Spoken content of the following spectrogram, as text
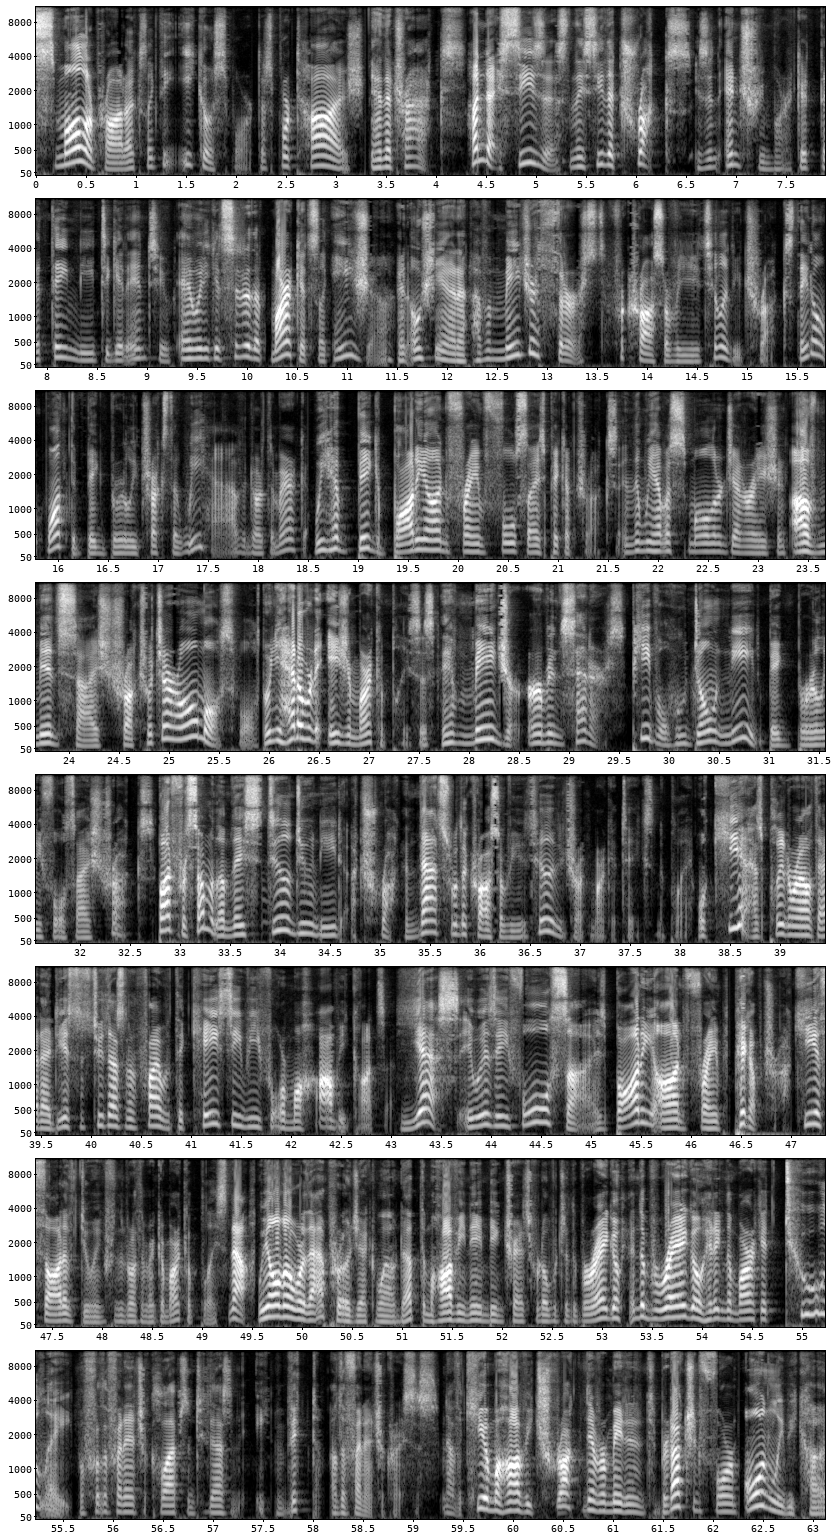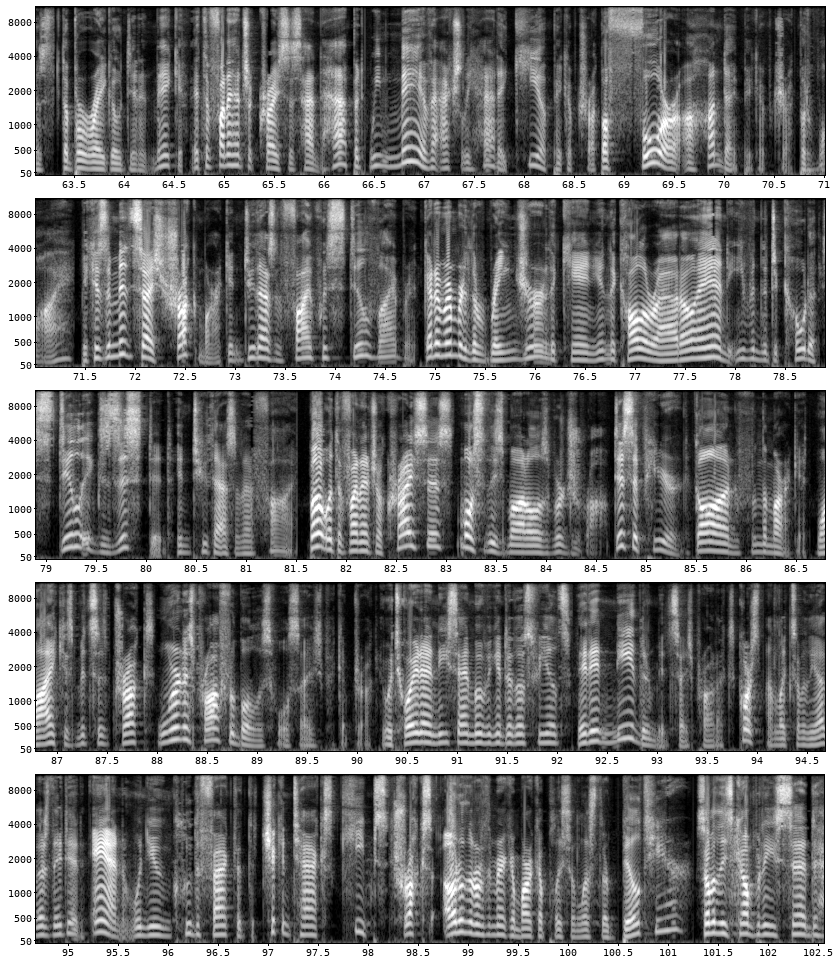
smaller products like the EcoSport, the Sportage, and the Trax. Hyundai sees this and they see that trucks is an entry market that they need to get into. And when you consider that markets like Asia and Oceania have a major thirst for crossover utility trucks. They don't want the big burly trucks that we have in North America. We have big body on frame full size pickup trucks, and then we have a smaller generation of mid sized trucks, which are almost full. But when you head over to Asian marketplaces, they have major urban centers. People who don't need big burly full size trucks. But for some of them, they still do need a truck, and that's where the crossover utility truck market takes into play. Well, Kia has played around with that idea since 2005 with the KCV4 Mojave concept. Yes, it was a full size body on frame pickup truck Kia thought of doing for the North American marketplace. Now, we all know where that project wound up the Mojave name being transferred over to the Borrego, and the Borrego hitting the market too late before the financial collapse in 2008, victim of the financial crisis. Now, the Kia Mojave truck never made it into production form only because the Borrego didn't make it. If the financial crisis hadn't happened, we may have actually had a Kia pickup truck before a Hyundai pickup truck. But why? Because the mid-sized truck market in 2005 was still vibrant. Gotta remember the Ranger, the Canyon, the Colorado, and even the Dakota still existed in 2005. But with the financial crisis, most of these models were dropped, disappeared, gone from the market. Why? Because mid-size trucks weren't as profitable as full-size pickup truck. And with Toyota and Nissan moving into those fields, they didn't need their mid-size products. Of course, unlike some of the others, they did. And when you include the fact that the chicken tax keeps trucks out of the North American marketplace unless they're built here, some of these companies said,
